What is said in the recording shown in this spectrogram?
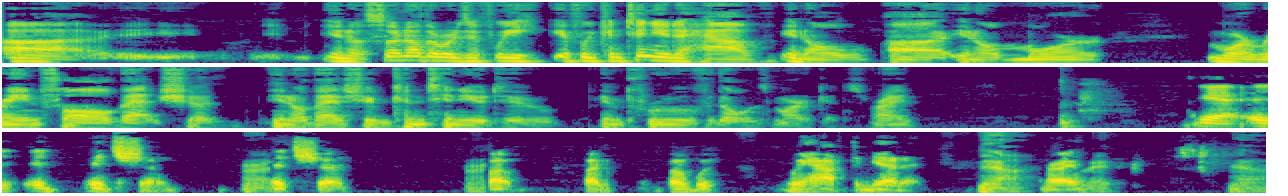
uh, you know, so in other words, if we if we continue to have you know uh, you know more more rainfall, that should you know that should continue to improve those markets, right? Yeah, it it, it should. Right. It should. Right. But but but we we have to get it. Yeah. Right. right. Yeah.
